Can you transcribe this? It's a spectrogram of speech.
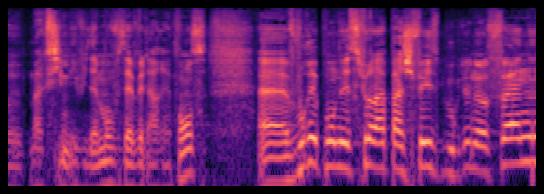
euh, Maxime évidemment, vous avez la réponse. Euh, vous répondez sur la page Facebook de No Fun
